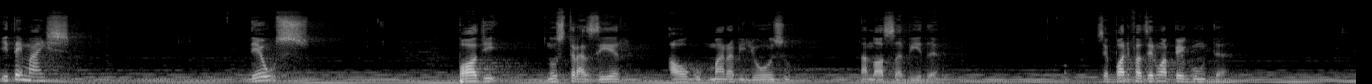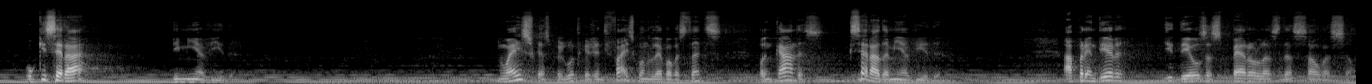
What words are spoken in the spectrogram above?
E tem mais. Deus pode nos trazer algo maravilhoso na nossa vida. Você pode fazer uma pergunta: O que será de minha vida? Não é isso que as perguntas que a gente faz quando leva bastantes pancadas? O que será da minha vida? Aprender de Deus as pérolas da salvação.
